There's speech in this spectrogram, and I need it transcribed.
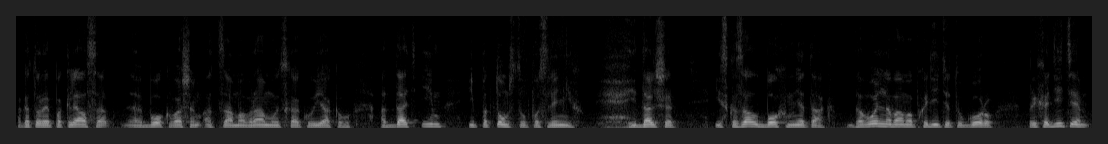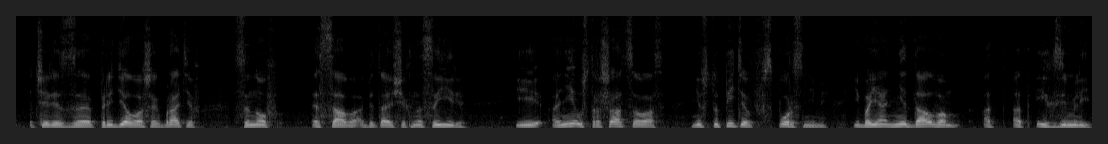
о которой поклялся э, Бог вашим отцам Аврааму, Ицхаку и Якову, отдать им и потомству после них. И дальше, и сказал Бог мне так, довольно вам обходить эту гору, приходите через э, предел ваших братьев, сынов Эсава, обитающих на Саире, и они устрашатся вас, не вступите в спор с ними, ибо я не дал вам от, от их земли,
